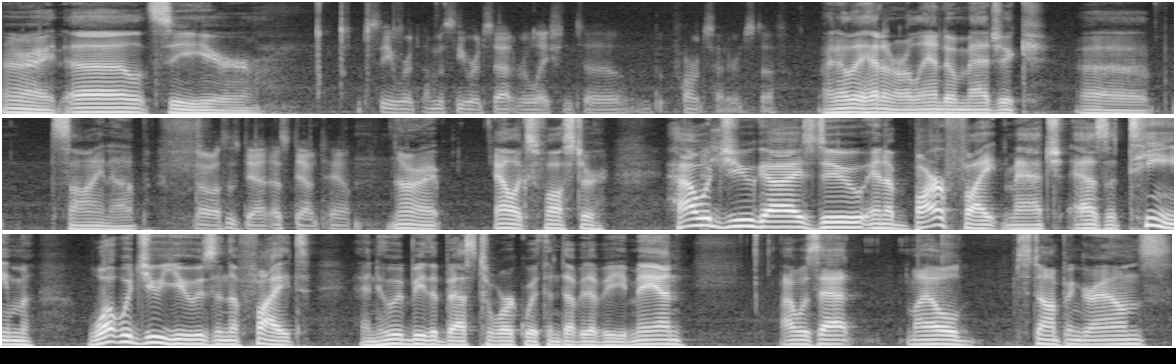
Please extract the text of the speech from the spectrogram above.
All right. Uh, let's see here. Let's see where I'm gonna see where it's at in relation to the Performance Center and stuff. I know they had an Orlando Magic uh, sign up. Oh, this is down. That's downtown. All right, Alex Foster. How would you guys do in a bar fight match as a team? What would you use in the fight, and who would be the best to work with in WWE? Man, I was at my old stomping grounds,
